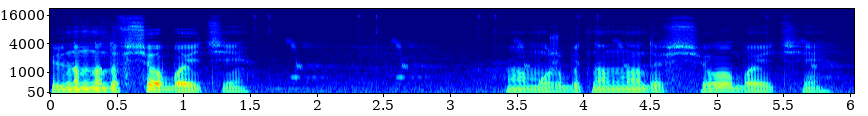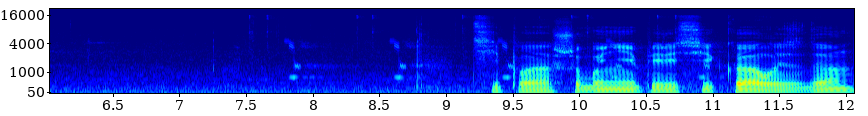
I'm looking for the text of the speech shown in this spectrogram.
Или нам надо все обойти? А, может быть, нам надо все обойти? Типа, чтобы не пересекалось, да?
